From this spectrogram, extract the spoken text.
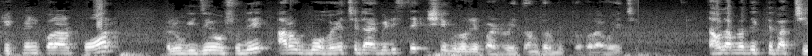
ট্রিটমেন্ট করার পর রোগী যে ওষুধে আরোগ্য হয়েছে ডায়াবেটিস থেকে, সেগুলো রেপার্টরিতে অন্তর্ভুক্ত করা হয়েছে। তাহলে আমরা দেখতে পাচ্ছি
